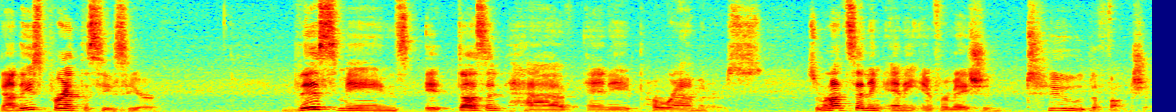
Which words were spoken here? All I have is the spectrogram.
Now these parentheses here, this means it doesn't have any parameters. So we're not sending any information to the function.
